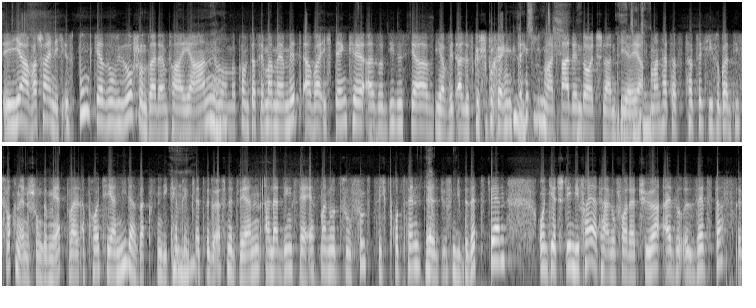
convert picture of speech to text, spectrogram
Ja, wahrscheinlich. Es boomt ja sowieso schon seit ein paar Jahren. Ja. Man bekommt das immer mehr mit. Aber ich denke, also dieses Jahr ja, wird alles gesprengt, ja, denke ich mal, gerade in Deutschland hier. Ja. Man hat das tatsächlich sogar dieses Wochenende schon gemerkt, weil ab heute ja in Niedersachsen die Campingplätze mhm. geöffnet werden. Allerdings ja erstmal nur zu 50 Prozent äh, dürfen die besetzt werden. Und jetzt stehen die Feiertage vor der Tür. Also äh, selbst das äh,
